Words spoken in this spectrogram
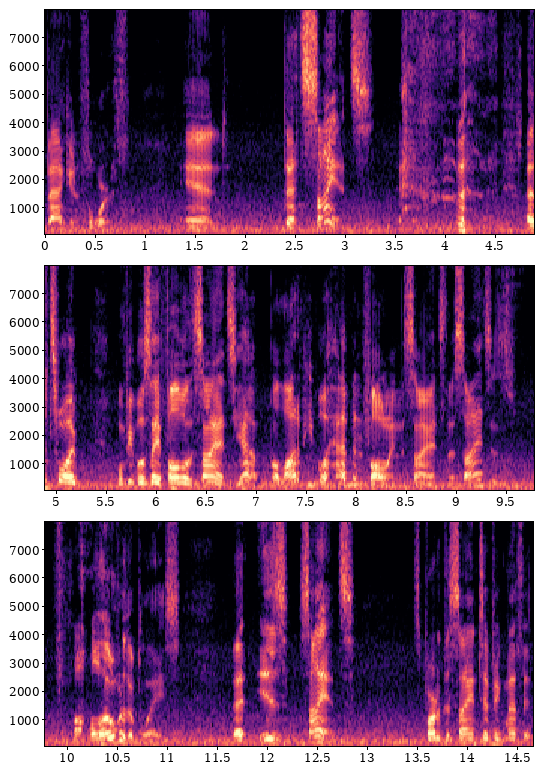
back and forth, and that's science. that's why when people say follow the science, yeah, a lot of people have been following the science, and the science is all over the place. That is science. It's part of the scientific method.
